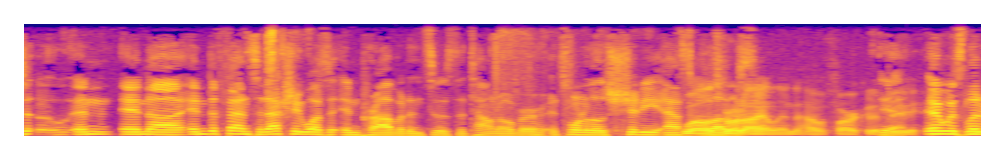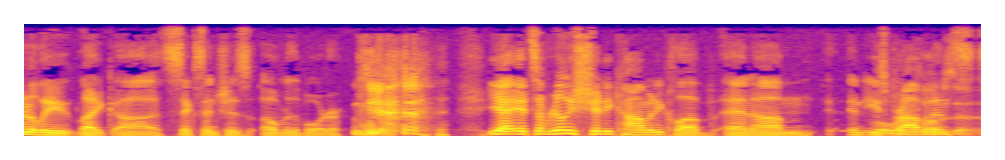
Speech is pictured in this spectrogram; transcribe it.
to, in in uh, in defense, it actually wasn't in Providence. It was the town over. It's one of those shitty ass Well, clubs. it's Rhode Island. How far could it Yeah, be? it was literally like uh, six inches over the border. Yeah. Yeah, it's a really shitty comedy club, and um, in East Well, Providence?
